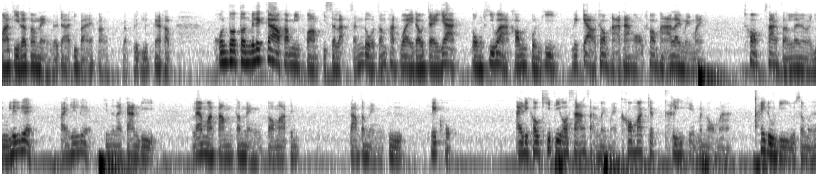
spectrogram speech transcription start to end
มาทีละตำแหน่งเดี๋ยวจะอธิบายให้ฟังแบบลึกๆนะครับ คนตัวตนเป็นเลขเก้าครับ มีความอิสระสันโดษสัมผัสไวเดาใจยากตรงที่ว่าเขาเป็นคนที่เลขเก้าชอบหาทางออกชอบหาอะไรใหม่ ๆ ชอบสร้างสรรค์อะไรใหม่ๆอยู่เรื่อยๆไปเรื่อยๆ จินตนาการดี แล้วมาตำตำแหน่งต่อมาเป็น ตามตำแหน่งคือเลขหกไอ้ที่เขาคิดที่เขาสร้างสรรค์ใหม่ๆเขามักจะครีเอทมันออกมา ให้ดูดีอยู่เสมอ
